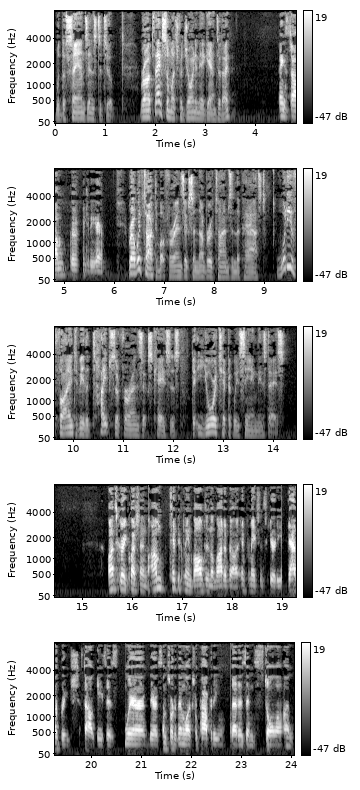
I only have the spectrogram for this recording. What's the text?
with the SANS Institute. Rob, thanks so much for joining me again today. Thanks, Tom. Great to be here. Rob, we've talked about forensics a number of times in the past. What do you find to be the types of forensics cases that you're typically seeing these days? Well, that's a great question. I'm typically involved in a lot of uh, information security data breach style cases where there's some sort of intellectual property that is been stolen.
